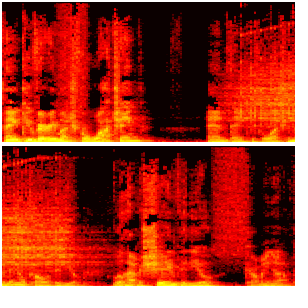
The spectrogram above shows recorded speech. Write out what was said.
thank you very much for watching, and thank you for watching the mail call video. We'll have a shave video coming up.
